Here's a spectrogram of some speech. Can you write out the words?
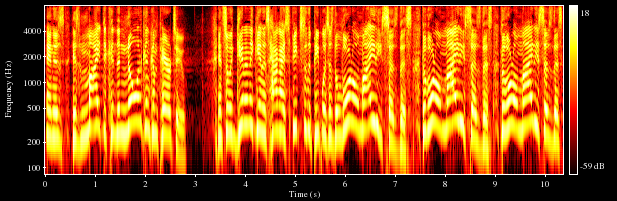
and his, his might that, can, that no one can compare to. And so, again and again, as Haggai speaks to the people, he says, The Lord Almighty says this. The Lord Almighty says this. The Lord Almighty says this.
